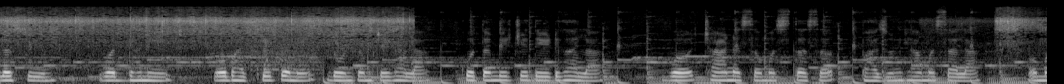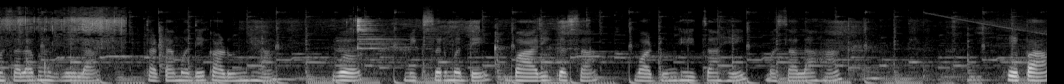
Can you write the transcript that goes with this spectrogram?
लसूण व धने व भाजके चणे दोन चमचे घाला कोथिंबीरचे देठ घाला व छान असं मस्त असं भाजून घ्या मसाला व मसाला भाजलेला ताटामध्ये काढून घ्या व मिक्सरमध्ये बारीक असा वाटून घ्यायचा आहे मसाला हा. हे पा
